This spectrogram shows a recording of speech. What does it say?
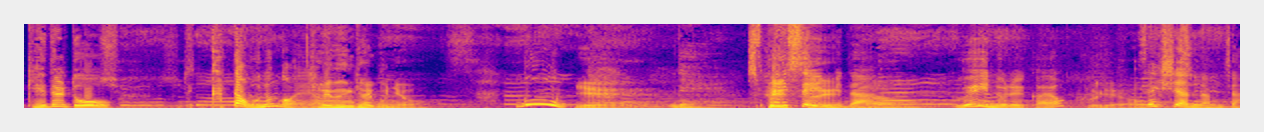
개들도 갔다 오는 거예요. 개는 개군요. 뭐 예. 네. 스페이스입니다. 왜 이 노래일까요? 그러게요. 섹시한 남자.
